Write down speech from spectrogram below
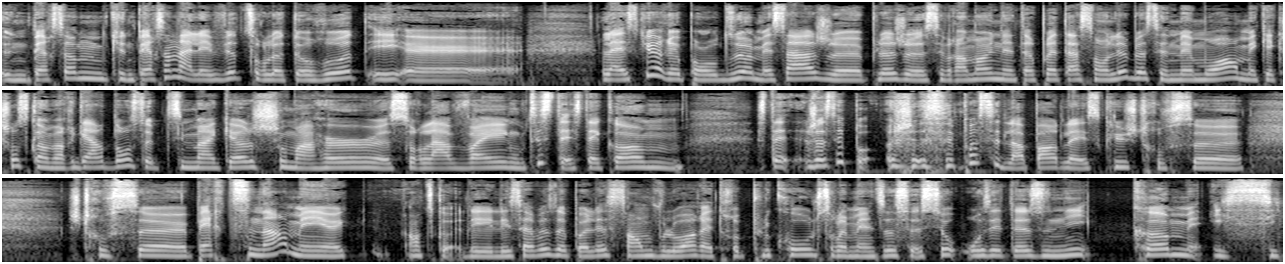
une personne qu'une personne allait vite sur l'autoroute et euh, la SQ a répondu un message euh, c'est vraiment une interprétation libre c'est une mémoire mais quelque chose comme regardons ce petit Michael Schumacher euh, sur la 20 ou tu sais c'était comme c'était je sais pas je sais pas si de la part de la SQ je trouve ça je trouve ça pertinent, mais en tout cas, les, les, services de police semblent vouloir être plus cool sur les médias sociaux aux États-Unis comme ici.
